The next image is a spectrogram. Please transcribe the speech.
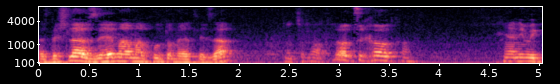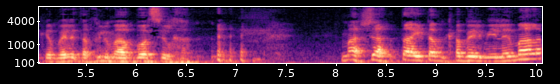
אז בשלב זה, מה המלכות אומרת לזה? לא צריכה אותך. לא צריכה אותך. אני מקבלת אפילו מהבוס שלך. מה שאתה היית מקבל מלמעלה,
